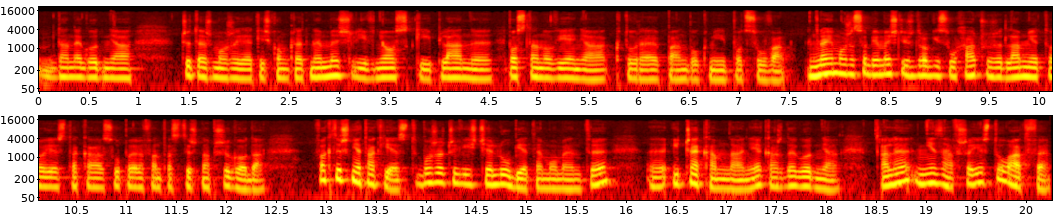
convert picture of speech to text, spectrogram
danego dnia, czy też może jakieś konkretne myśli, wnioski, plany, postanowienia, które Pan Bóg mi podsuwa. No i może sobie myślisz, drogi słuchaczu, że dla mnie to jest taka super fantastyczna przygoda. Faktycznie tak jest, bo rzeczywiście lubię te momenty y, i czekam na nie każdego dnia, ale nie zawsze jest to łatwe.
